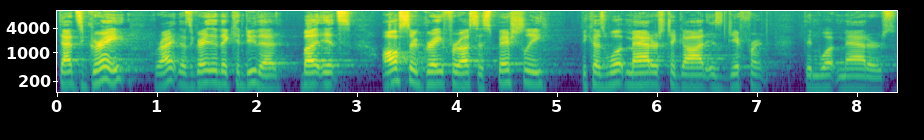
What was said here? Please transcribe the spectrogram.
That's great, right? That's great that they can do that. But it's also great for us, especially because what matters to God is different than what matters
